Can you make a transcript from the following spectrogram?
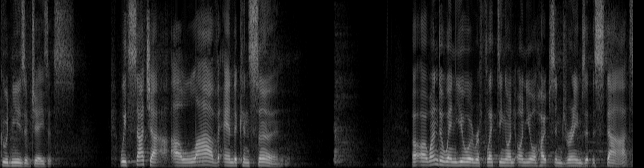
good news of Jesus. With such a, a love and a concern. I wonder when you were reflecting on, on your hopes and dreams at the start,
